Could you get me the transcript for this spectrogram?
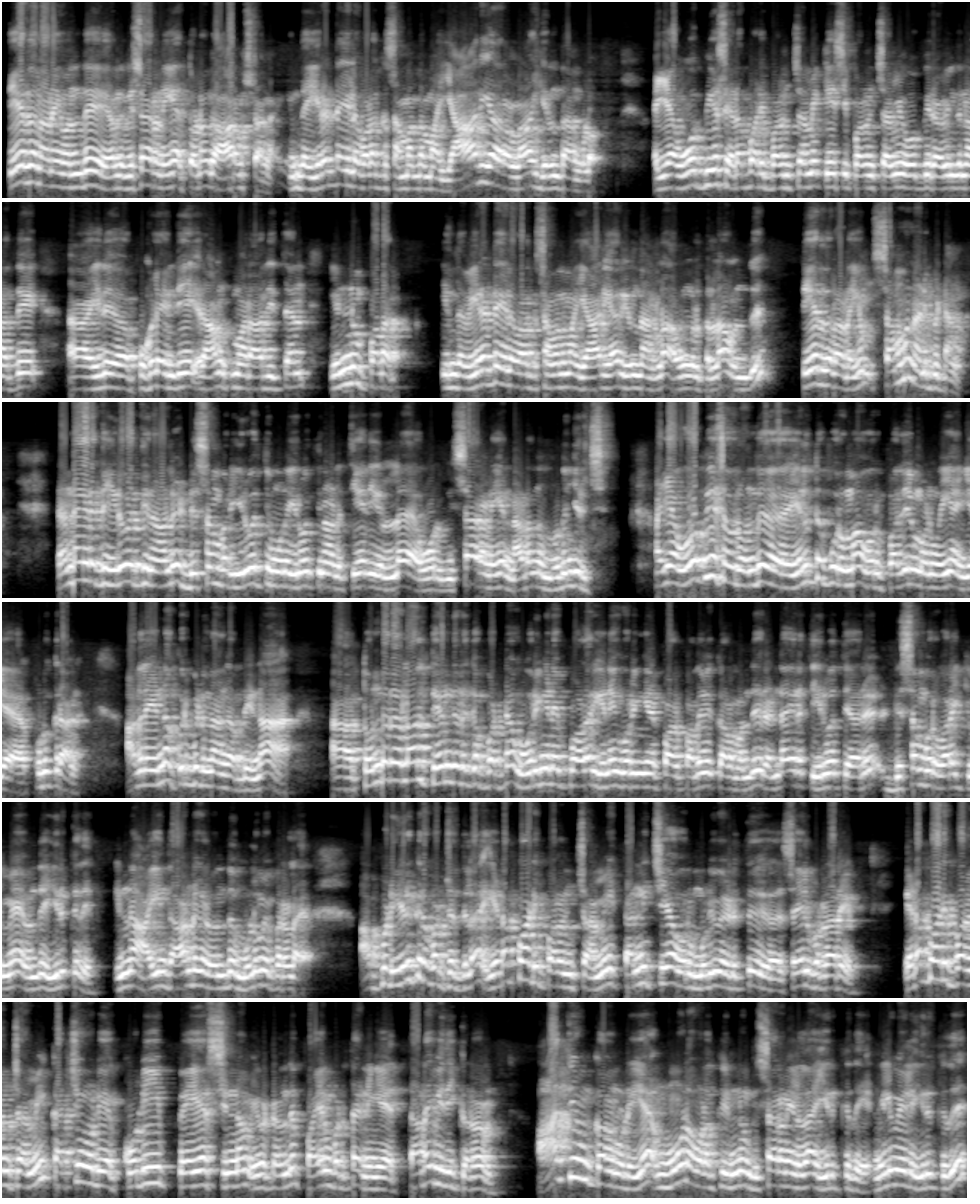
தேர்தல் ஆணையம் வந்து அந்த விசாரணையை தொடங்க ஆரம்பிச்சிட்டாங்க. இந்த இரட்டையில வழக்கு சம்பந்தமா யார் யாரெல்லாம் இருந்தாங்களோ ஐயா OPS Edappadi Palaniswami K C Palaniswami OP Ravindranath ஆஹ் இது புகழேந்தி ராம்குமார் ஆதித்தன் இன்னும் பலர் இந்த இரட்டை இலை வழக்கு சம்பந்தமா யார் யார் இருந்தாங்களோ அவங்களுக்கெல்லாம் வந்து தேர்தல் ஆணையம் சம்மன் அனுப்பிட்டாங்க. ரெண்டாயிரத்தி இருபத்தி நாலு டிசம்பர் இருபத்தி மூணு இருபத்தி நாலு தேதிகளில் ஒரு விசாரணையை நடந்து முடிஞ்சிருச்சு. ஐயா ஓபிஎஸ் அவர் வந்து எழுத்துப்பூர்வமா ஒரு பதில் மனுவையும் இங்க கொடுக்குறாங்க. அதுல என்ன குறிப்பிட்டிருந்தாங்க அப்படின்னா ஆஹ், தொண்டர்களால் தேர்ந்தெடுக்கப்பட்ட ஒருங்கிணைப்பாளர் இணை ஒருங்கிணைப்பாளர் பதவிக்காலம் வந்து ரெண்டாயிரத்தி இருபத்தி ஆறு டிசம்பர் வரைக்குமே வந்து இருக்குது. இன்னும் ஐந்து ஆண்டுகள் வந்து முழுமை பெறல. அப்படி இருக்கிற பட்சத்துல எடப்பாடி பழனிசாமி தன்னிச்சையா ஒரு முடிவை எடுத்து செயல்படுறாரு. எடப்பாடி பழனிசாமி கட்சியினுடைய கொடி பெயர் சின்னம் இவற்றை வந்து பயன்படுத்த நீங்க தடை விதிக்கணும். அதிமுகவினுடைய மூல வழக்கு இன்னும் விசாரணையில தான் இருக்குது நிலுவையில இருக்குது.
